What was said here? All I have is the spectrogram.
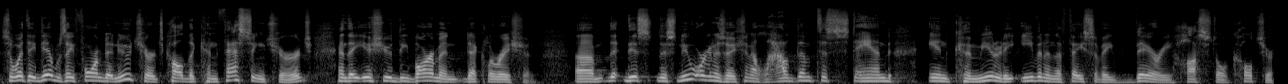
So, what they did was they formed a new church called the Confessing Church and they issued the Barmen Declaration. Um, th- this, this new organization allowed them to stand in community, even in the face of a very hostile culture.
